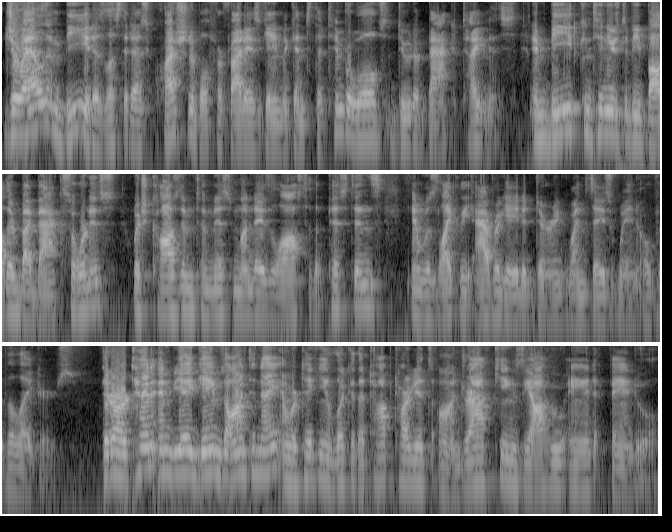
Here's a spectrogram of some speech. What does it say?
Joel Embiid is listed as questionable for Friday's game against the Timberwolves due to back tightness. Embiid continues to be bothered by back soreness, which caused him to miss Monday's loss to the Pistons and was likely abrogated during Wednesday's win over the Lakers. There are 10 NBA games on tonight, and we're taking a look at the top targets on DraftKings, Yahoo, and FanDuel.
